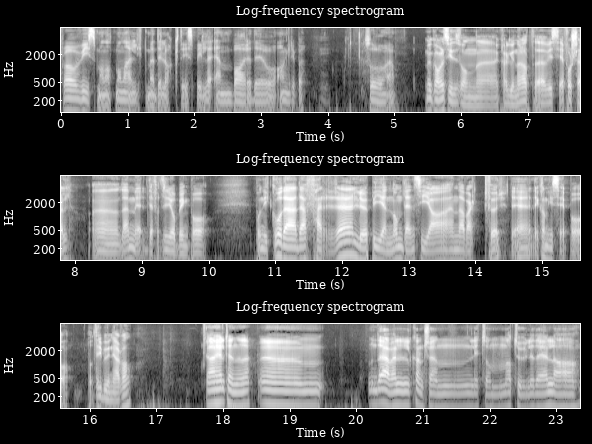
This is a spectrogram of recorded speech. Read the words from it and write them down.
For da viser man at man er litt mer delaktig i spillet enn bare det å angripe. Så ja. Men du kan vel si det sånn, Karl Gunnar, at vi ser forskjell. Det er mer defensiv jobbing på, på Nico. Det er, det er færre løp igjennom den sida enn det har vært før. Det, det kan vi se på, på tribunen i hvert fall. Jeg er helt enig i det. Um, men det er vel kanskje en litt sånn naturlig del av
